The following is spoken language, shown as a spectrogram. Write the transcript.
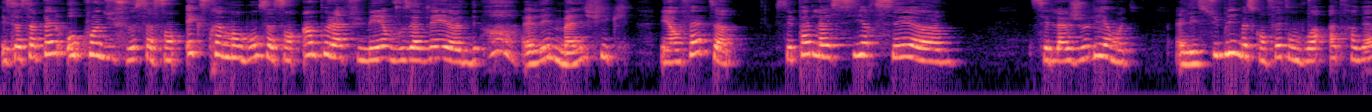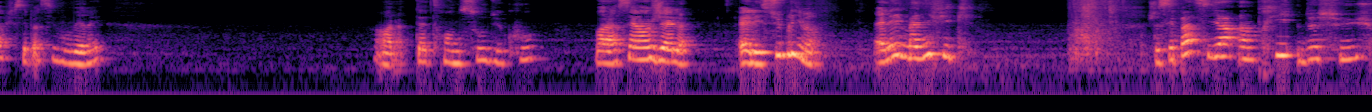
Et ça s'appelle Au coin du feu. Ça sent extrêmement bon, ça sent un peu la fumée. Vous avez... Euh, oh, elle est magnifique. Et en fait, c'est pas de la cire, c'est euh, de la gelée à moitié. Elle est sublime parce qu'en fait, on voit à travers, je sais pas si vous verrez. Voilà, peut-être en dessous du coup. Voilà, c'est un gel. Elle est sublime. Elle est magnifique. Je sais pas s'il y a un prix dessus.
